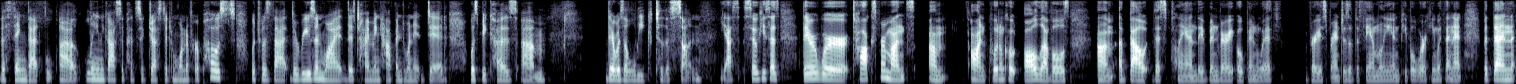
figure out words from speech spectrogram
the thing that uh, Lainey Gossip had suggested in one of her posts, which was that the reason why the timing happened when it did was because um, there was a leak to the sun. Yes. So he says there were talks for months um, on quote unquote all levels um, about this plan. They've been very open with various branches of the family and people working within it. But then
